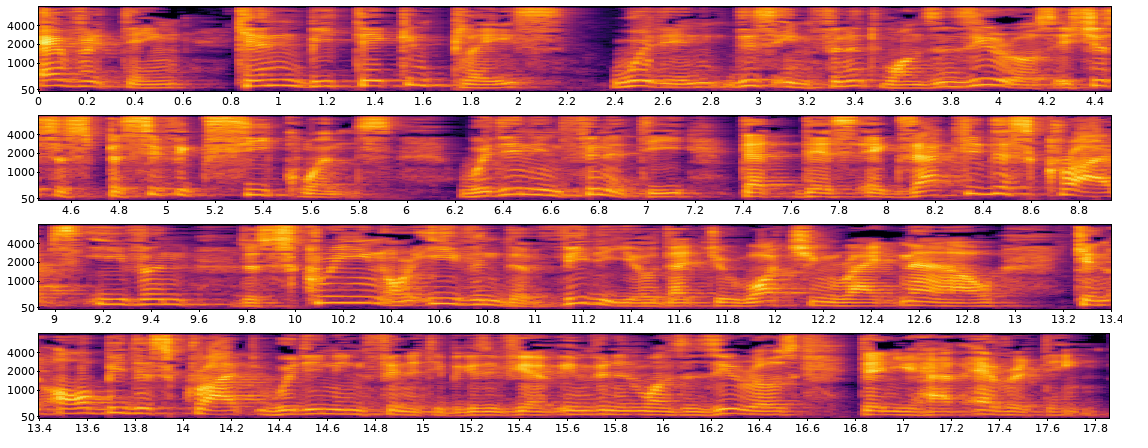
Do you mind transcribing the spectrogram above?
everything can be taken place within this infinite ones and zeros. It's just a specific sequence within infinity that this exactly describes even the screen or even the video that you're watching right now can all be described within infinity because if you have infinite ones and zeros, then you have everything.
